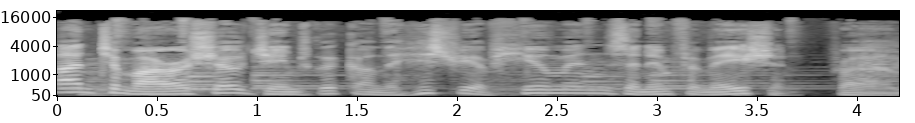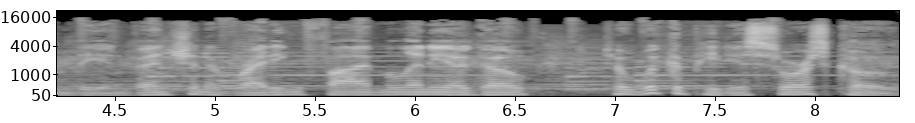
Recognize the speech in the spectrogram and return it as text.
On tomorrow's show, James Gleick on the history of humans and information from the invention of writing five millennia ago to Wikipedia's source code.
